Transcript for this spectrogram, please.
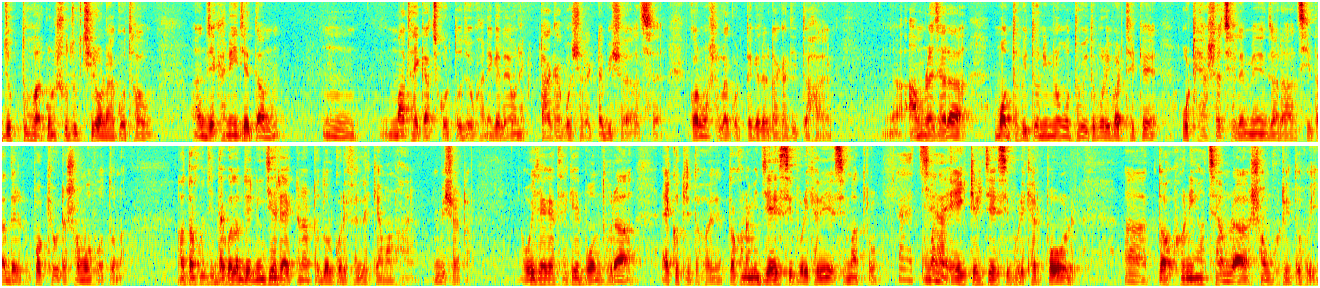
যুক্ত হওয়ার কোনো সুযোগ ছিল না কোথাও। যেখানেই যেতাম মাথায় কাজ করতো যে, ওখানে গেলে অনেক টাকা পয়সার একটা বিষয় আছে। কর্মশালা করতে গেলে টাকা দিতে হয়। আমরা যারা মধ্যবিত্ত নিম্ন মধ্যবিত্ত পরিবার থেকে উঠে আসা ছেলে মেয়ে যারা আছি তাদের পক্ষে ওটা সম্ভব হতো না। আর তখন চিন্তা করলাম যে নিজের একটা নাট্যদল করে ফেললে কেমন হয় বিষয়টা। ওই জায়গা থেকে বন্ধুরা একত্রিত হয়ে তখন আমি জেএসসি পরীক্ষা দিয়েছি মাত্র। আচ্ছা। মানে এইটের জেএসসি পরীক্ষার পর আহ, তখনই হচ্ছে আমরা সংগঠিত হই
